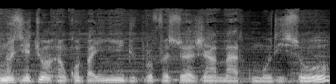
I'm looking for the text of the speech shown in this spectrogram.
Nous étions en compagnie du professeur Jean-Marc Morisseau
